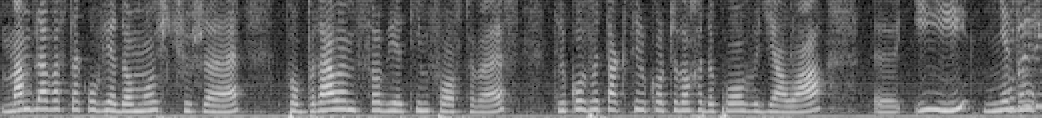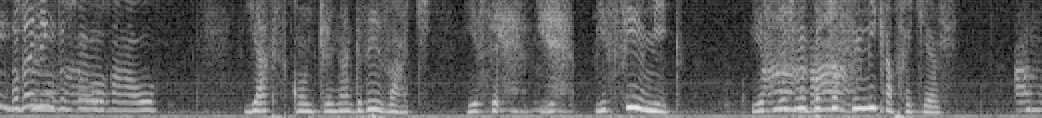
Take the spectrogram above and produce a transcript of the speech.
mam dla was taką wiadomość, że pobrałem sobie Team Fortress, tylko że tak tylko trochę do połowy działa y, i nie Podaj do... link do Podaj link do swojego kanału. jak skończę nagrywać. Jest, Nie. jest, jest filmik. Jesteśmy podczas filmika przecież. A no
